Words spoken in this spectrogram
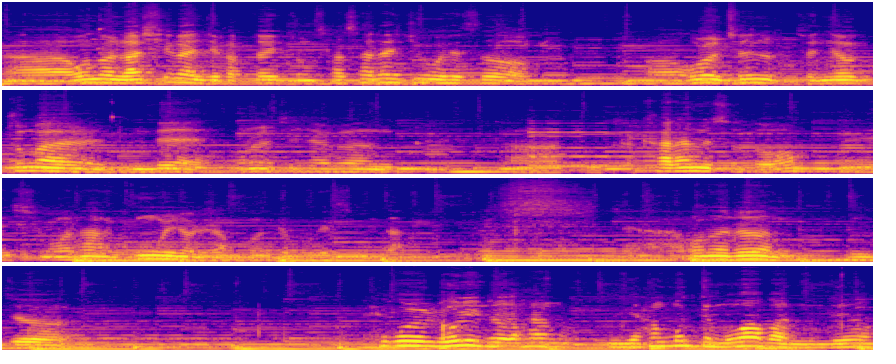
아, 오늘 날씨가 이제 갑자기 좀 사살해지고 해서 어, 오늘 저녁, 저녁 주말인데 오늘 저녁은 칼칼하면서도 네, 시원한 국물 요리를 한번 해보겠습니다. 자, 오늘은 이제 해볼 요리를 한, 이제 한 군데 모아봤는데요.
